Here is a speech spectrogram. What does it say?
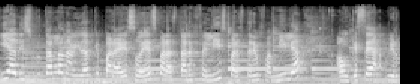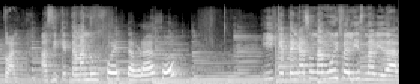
y a disfrutar la Navidad que para eso es, para estar feliz, para estar en familia, aunque sea virtual. Así que te mando un fuerte abrazo y que tengas una muy feliz Navidad.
